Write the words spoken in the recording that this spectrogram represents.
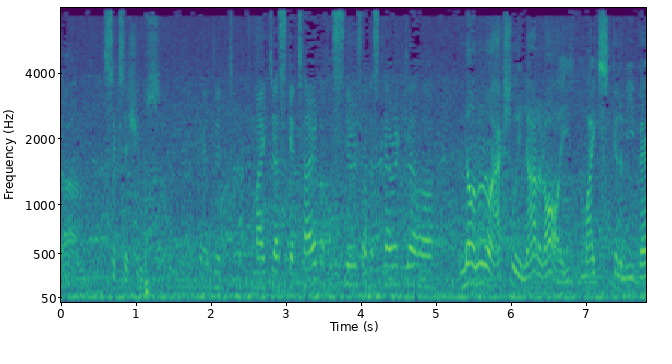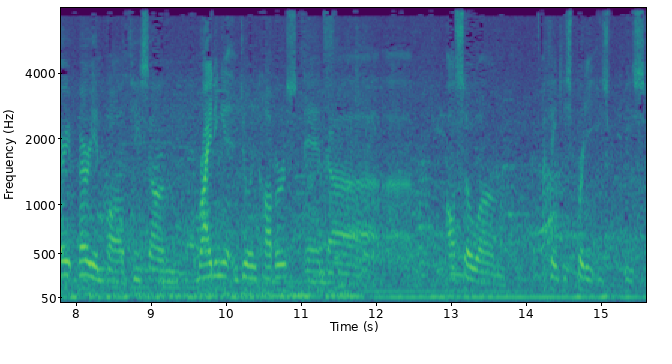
um, six issues. Okay, did Mike just get tired of the series of his character, or No, no, no. Actually, not at all. He's, Mike's going to be very, very involved. He's um, writing it and doing covers, and uh, uh, also, um, I think he's pretty, he's, he's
